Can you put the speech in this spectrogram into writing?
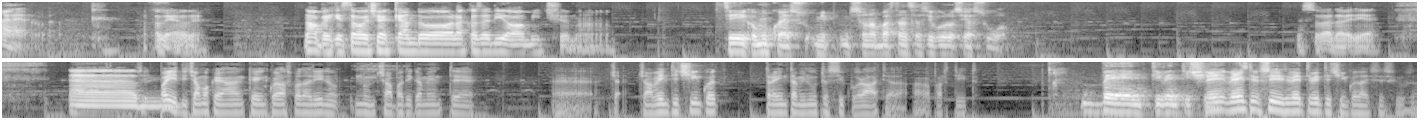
Eh, vabbè. Vabbè, vabbè. No, perché stavo cercando la cosa di Omic, ma... sì comunque su- mi, sono abbastanza sicuro sia suo Adesso vado a vedere. Ehm, Sì, Poi diciamo che anche in quella squadra lì no- non c'ha praticamente... eh, cioè, c'ha 25-30 minuti assicurati alla, alla partita. 20 25 Ve- 20, sì, 20-25, dai, sì, scusa.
